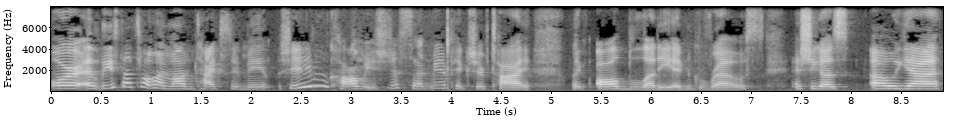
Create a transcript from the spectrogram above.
or at least that's what my mom texted me. She didn't even call me. She just sent me a picture of Ty, like all bloody and gross. And she goes, "Oh yeah,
